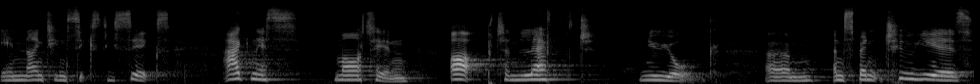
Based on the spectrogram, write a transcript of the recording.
in 1966, Agnes Martin upped and left New York um, and spent two years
